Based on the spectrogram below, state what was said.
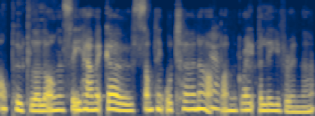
I'll pootle along and see how it goes. Something will turn up. Yeah. I'm a great believer in that.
